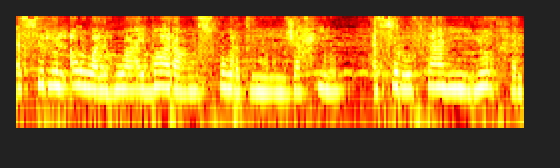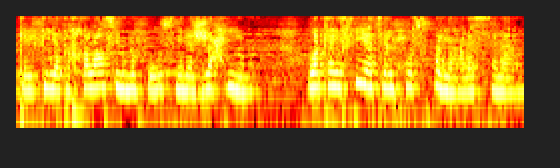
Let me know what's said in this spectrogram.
السر الأول هو عبارة عن صورة الجحيم السر الثاني يظهر كيفية خلاص النفوس من الجحيم. وكيفية الحصول على السلام.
